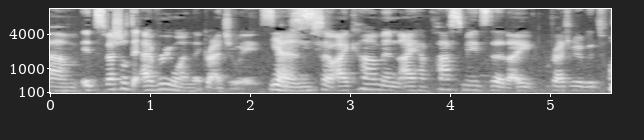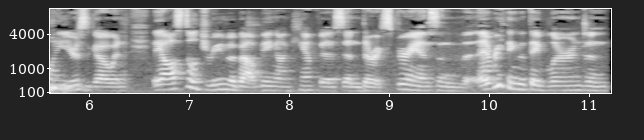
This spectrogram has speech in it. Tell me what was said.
um, it's special to everyone that graduates. Yes. And so I come and I have classmates that I graduated with 20 years ago, and they all still dream about being on campus and their experience and everything that they've learned and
